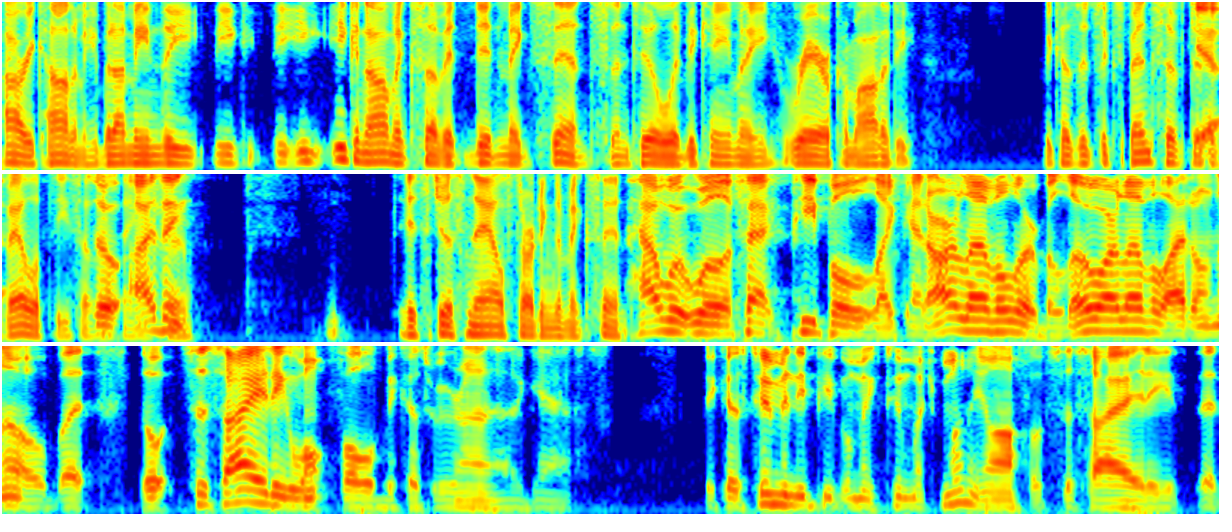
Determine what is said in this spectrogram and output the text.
our economy, but I mean the the the economics of it didn't make sense until it became a rare commodity because it's expensive to Yeah. develop these other So things. I think it's just now starting to make sense. How it will affect people like at our level or below our level, I don't know. But the society won't fold because we run out of gas. Because too many people make too much money off of society that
